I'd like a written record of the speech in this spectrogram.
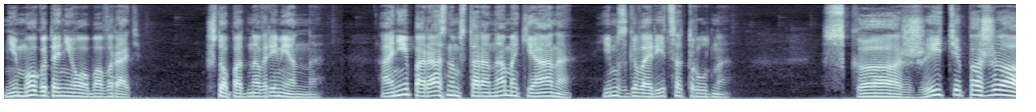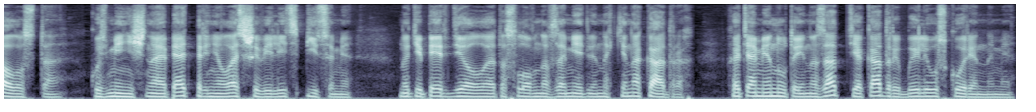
Не могут они оба врать, чтоб одновременно. Они по разным сторонам океана, им сговориться трудно. «Скажите, пожалуйста!» Кузьминична опять принялась шевелить спицами, но теперь делала это словно в замедленных кинокадрах, хотя минутой назад те кадры были ускоренными.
